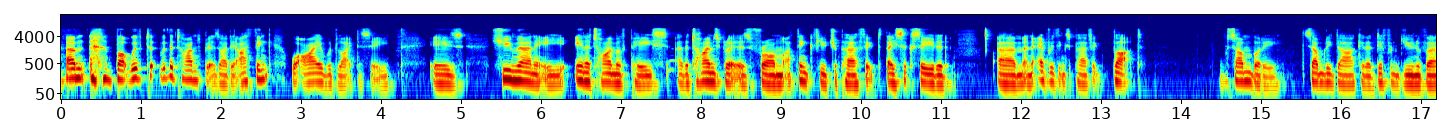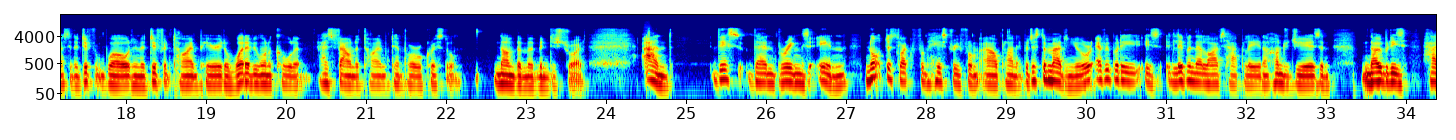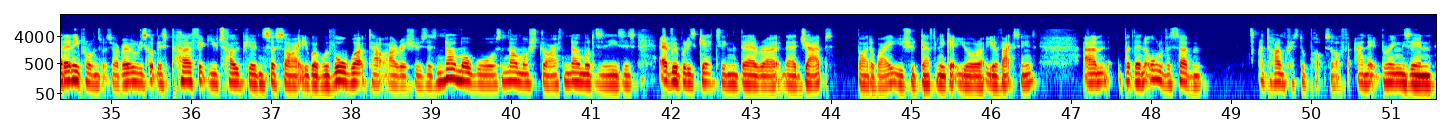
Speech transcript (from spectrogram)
Um, but with t- with the time splitters idea, I think what I would like to see is humanity in a time of peace. Uh, the time splitters from I think Future Perfect they succeeded, um, and everything's perfect. But somebody somebody dark in a different universe, in a different world, in a different time period, or whatever you want to call it, has found a time temporal crystal. None of them have been destroyed. And this then brings in not just like from history from our planet, but just imagine you're everybody is living their lives happily in a hundred years, and nobody's had any problems whatsoever. Everybody's got this perfect utopian society where we've all worked out our issues. There's no more wars, no more strife, no more diseases. Everybody's getting their uh, their jabs. By the way, you should definitely get your uh, your vaccines. Um, but then all of a sudden, a time crystal pops off, and it brings in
